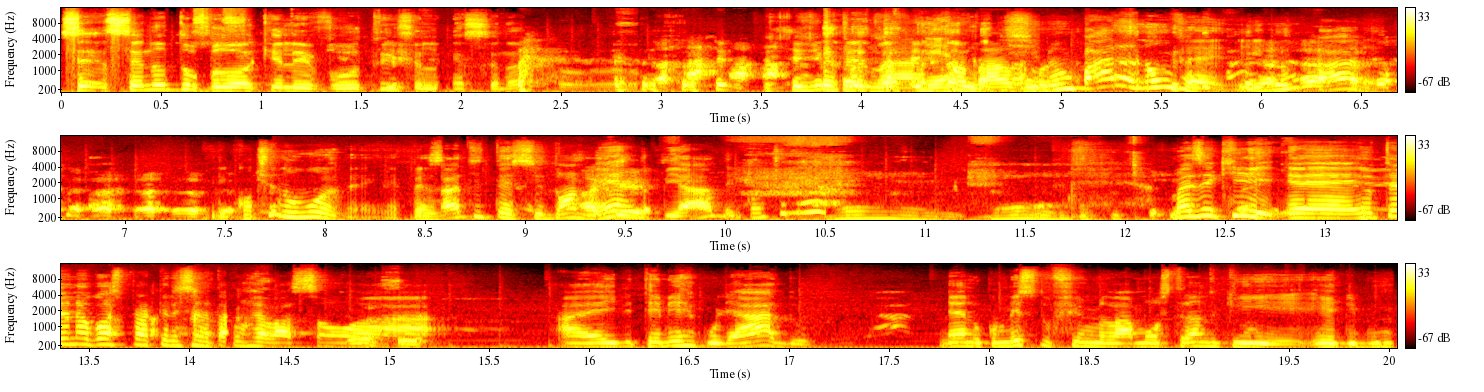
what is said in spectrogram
Você não dublou aquele vulto em silêncio, né? Vai ser de, vai ser de é, fantasma. ele não para não, velho. Ele não para. Ele continua, velho. Apesar de ter sido uma Aqui. merda piada, ele continua. Mas aqui, é, eu tenho um negócio pra acrescentar com relação a, a ele ter mergulhado, né, no começo do filme lá, mostrando que ele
